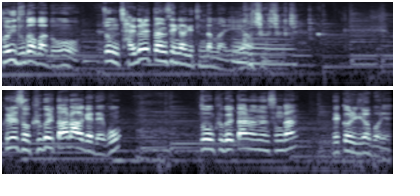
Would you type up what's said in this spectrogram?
거의 누가 봐도 좀잘 그렸다는 생각이 든단 말이에요. 네. 그렇지, 그렇지, 그렇지. 그래서 그걸 따라하게 되고 또 그걸 따르는 순간 내 걸 잃어버려요.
